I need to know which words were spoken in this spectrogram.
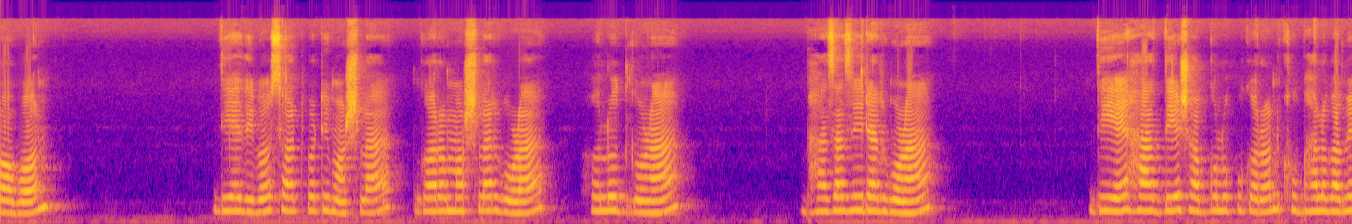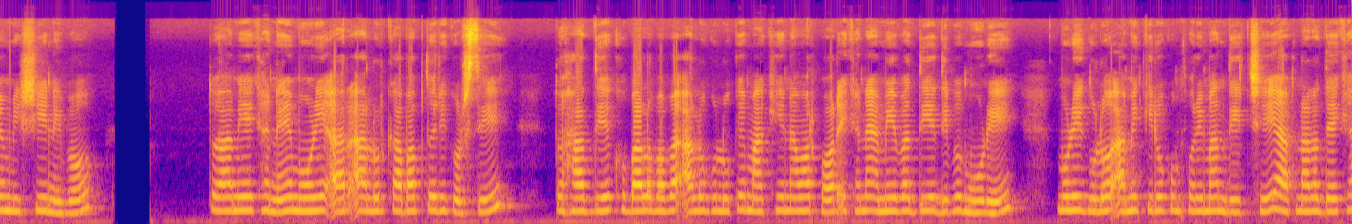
লবণ। দিয়ে দিব চটপটি মশলা। গরম মশলার গুঁড়া, হলুদ গুঁড়া, ভাজা জিরার গুঁড়া দিয়ে হাত দিয়ে সবগুলো উপকরণ খুব ভালোভাবে মিশিয়ে নিব। তো আমি এখানে মুড়ি আর আলুর কাবাব তৈরি করছি। তো হাত দিয়ে খুব ভালোভাবে আলুগুলোকে মাখিয়ে নেওয়ার পর এখানে আমি এবার দিয়ে দিব মুড়ি। মুড়িগুলো আমি কীরকম পরিমাণ দিচ্ছি আপনারা দেখে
